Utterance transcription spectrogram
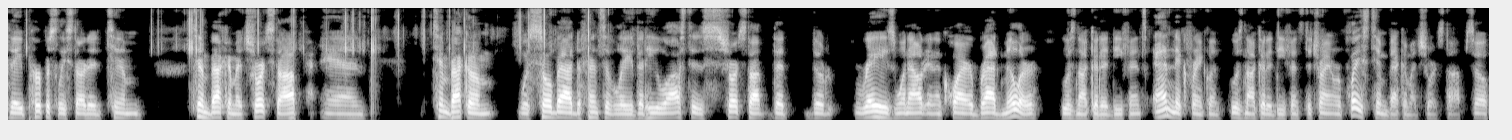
they purposely started Tim Tim Beckham at shortstop, and Tim Beckham was so bad defensively that he lost his shortstop that the Rays went out and acquired Brad Miller, who was not good at defense, and Nick Franklin, who was not good at defense, to try and replace Tim Beckham at shortstop. So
